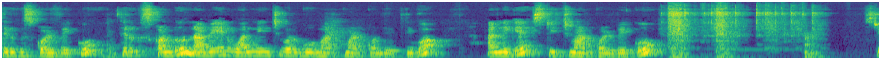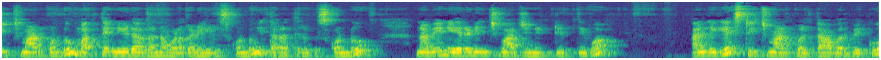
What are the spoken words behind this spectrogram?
ತಿರುಗಿಸ್ಕೊಳ್ಬೇಕು. ತಿರುಗಿಸ್ಕೊಂಡು ನಾವೇನು ಒನ್ ಇಂಚ್ವರೆಗೂ ಮಾರ್ಕ್ ಮಾಡ್ಕೊಂಡಿರ್ತೀವೋ ಅಲ್ಲಿಗೆ ಸ್ಟಿಚ್ ಮಾಡ್ಕೊಳ್ಬೇಕು. ಸ್ಟಿಚ್ ಮಾಡಿಕೊಂಡು ಮತ್ತೆ ನೀಡಲನ್ನು ಒಳಗಡೆ ಇಳಿಸ್ಕೊಂಡು ಈ ಥರ ತಿರುಗಿಸ್ಕೊಂಡು ನಾವೇನು ಎರಡು ಇಂಚ್ ಮಾರ್ಜಿನ್ ಇಟ್ಟಿರ್ತೀವೋ ಅಲ್ಲಿಗೆ ಸ್ಟಿಚ್ ಮಾಡ್ಕೊಳ್ತಾ ಬರಬೇಕು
